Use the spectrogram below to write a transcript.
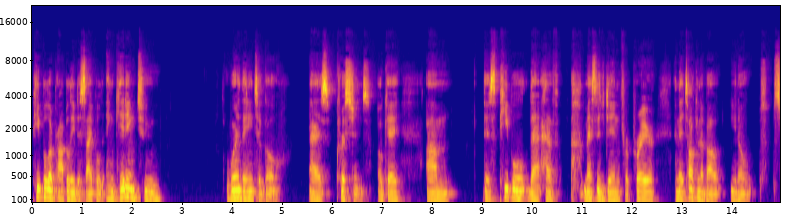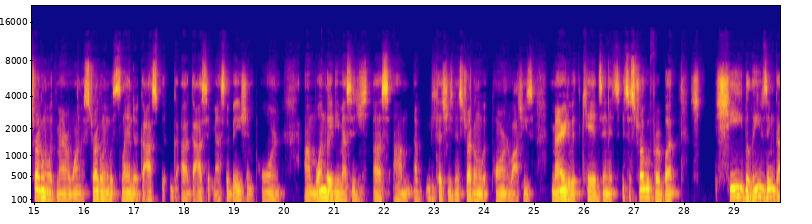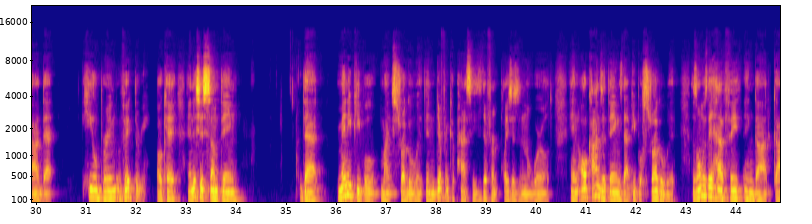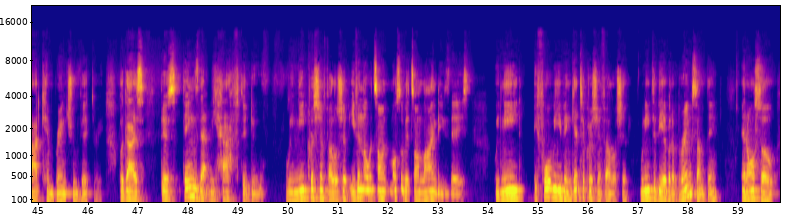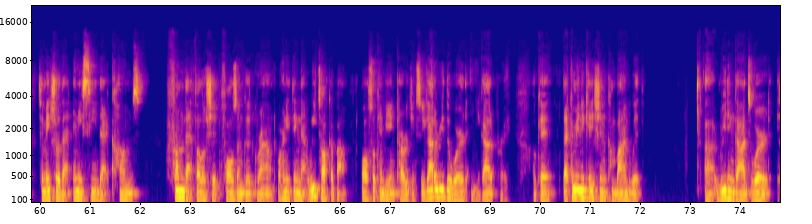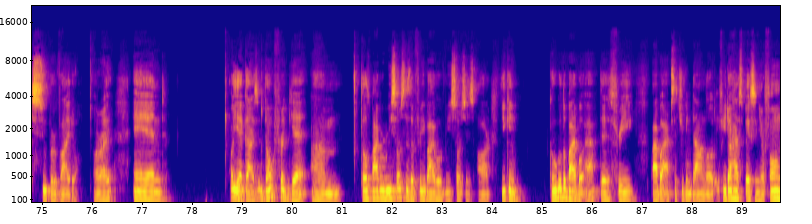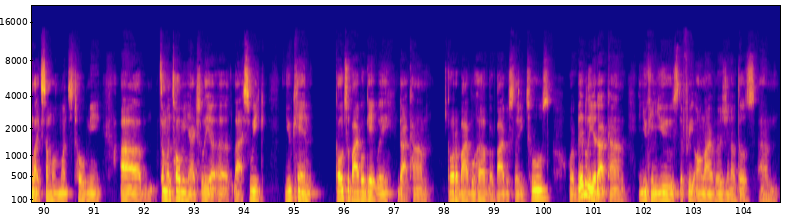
people are properly discipled and getting to where they need to go as Christians, okay? Um, there's people that have messaged in for prayer and they're talking about, you know, struggling with marijuana, struggling with slander, gossip, uh, gossip masturbation, porn. Um, one lady messaged us um, uh, because she's been struggling with porn while she's married with kids, and it's it's a struggle for her. But she believes in God that he'll bring victory. Okay. And this is something that many people might struggle with in different capacities, different places in the world, and all kinds of things that people struggle with. As long as they have faith in God, God can bring true victory. But guys, there's things that we have to do. We need Christian fellowship, even though it's on most of it's online these days. We need, before we even get to Christian fellowship, we need to be able to bring something and also to make sure that any seed that comes from that fellowship falls on good ground or anything that we talk about also can be encouraging. So you got to read the word and you got to pray. Okay. That communication combined with uh, reading God's word is super vital. All right. And oh, yeah, guys, don't forget um, those Bible resources, the free Bible resources are you can Google the Bible app. There's free Bible apps that you can download. If you don't have space in your phone, like someone once told me, um, someone told me actually uh, uh, last week, you can go to BibleGateway.com, go to Bible Hub or Bible Study Tools or Biblia.com, and you can use the free online version of those um,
